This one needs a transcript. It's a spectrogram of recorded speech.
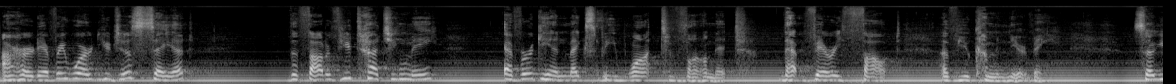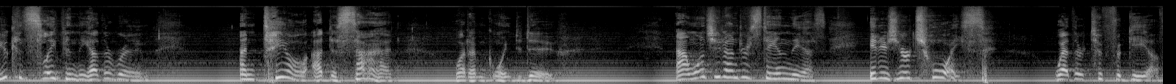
I heard every word you just said. The thought of you touching me ever again makes me want to vomit. That very thought of you coming near me. So you can sleep in the other room until I decide what I'm going to do. Now, I want you to understand this it is your choice whether to forgive.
